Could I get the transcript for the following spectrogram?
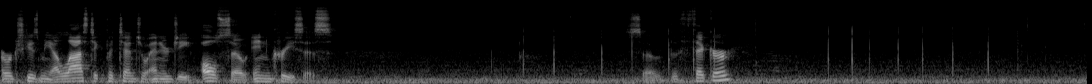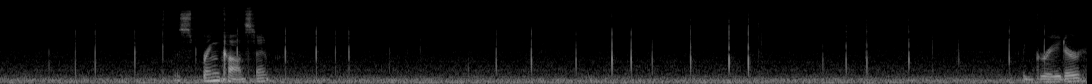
or excuse me, elastic potential energy also increases. So the thicker the spring constant, the greater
